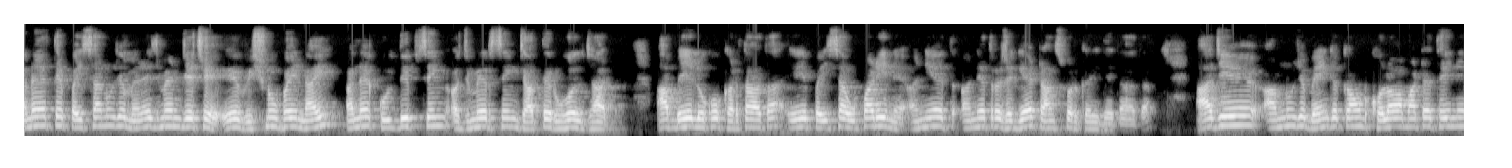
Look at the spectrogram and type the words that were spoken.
અને તે પૈસાનું જે મેનેજમેન્ટ જે છે એ વિષ્ણુભાઈ નાઈ અને કુલદીપસિંહ અજમેરસિંહ જાતે રૂહલ જાટ આ બે લોકો કરતા હતા. એ પૈસા ઉપાડીને અન્ય, અન્યત્ર જગ્યાએ ટ્રાન્સફર કરી દેતા હતા. આ જે, આમનું જે બેંક એકાઉન્ટ ખોલાવવા માટે થઈને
